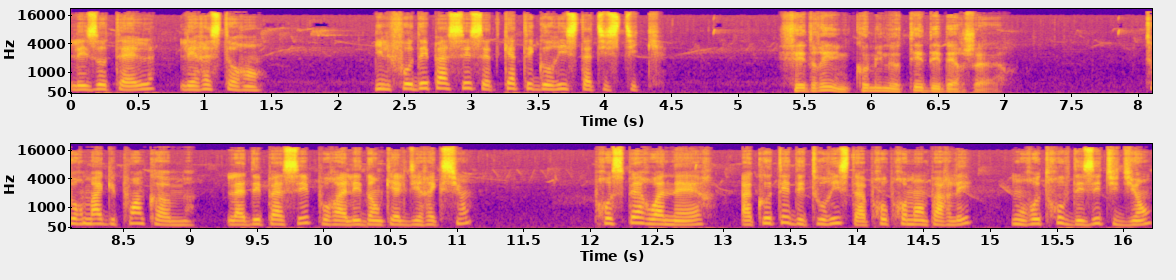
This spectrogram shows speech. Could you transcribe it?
les hôtels, les restaurants. Il faut dépasser cette catégorie statistique. Fédérer une communauté d'hébergeurs. Tourmag.com, la dépasser pour aller dans quelle direction? Prosper Wanner, à côté des touristes à proprement parler, on retrouve des étudiants,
